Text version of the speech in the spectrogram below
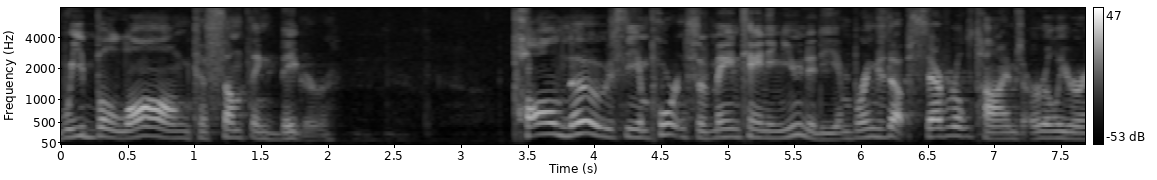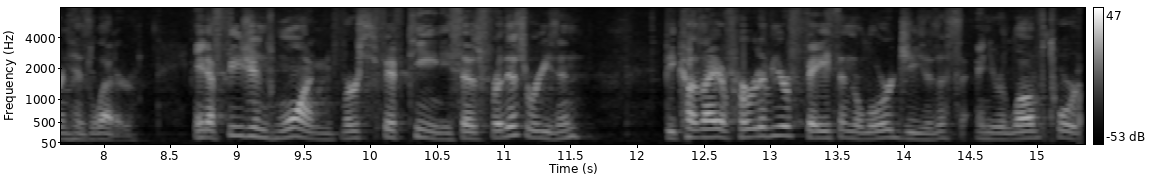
We belong to something bigger. Paul knows the importance of maintaining unity and brings it up several times earlier in his letter. In Ephesians 1, verse 15, he says, For this reason, because I have heard of your faith in the Lord Jesus and your love toward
